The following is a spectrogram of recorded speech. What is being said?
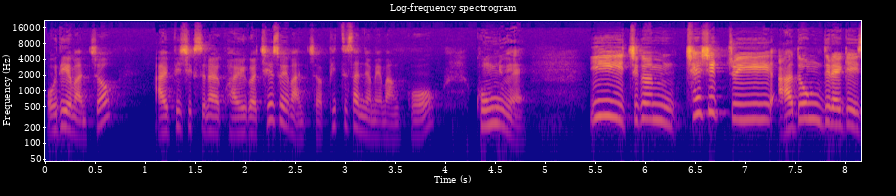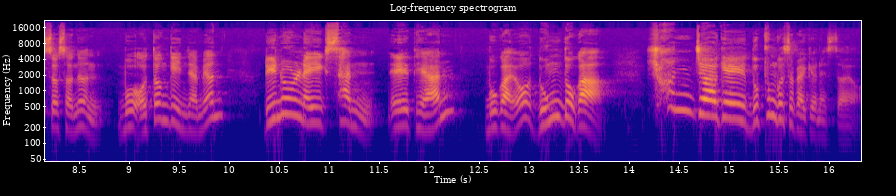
어디에 많죠? RP6나 과일과 채소에 많죠. 피트산염에 많고 공유에 이 지금 채식주의 아동들에게 있어서는 뭐 어떤 게 있냐면 리놀레익산에 대한 뭐가요? 농도가 현저하게 높은 것을 발견했어요.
